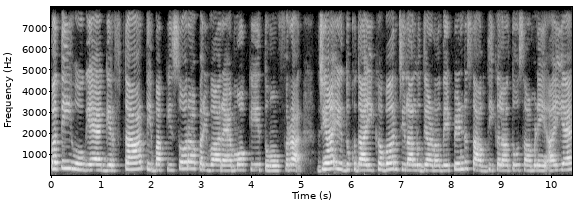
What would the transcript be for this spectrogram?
ਪਤੀ ਹੋ ਗਿਆ ਗ੍ਰਿਫਤਾਰ ਤੇ ਬਾਕੀ ਸੋਹਰਾ ਪਰਿਵਾਰ ਹੈ ਮੌਕੇ ਤੋਂ ਫਰਾਰ। ਜਿਹਾਂ ਇਹ ਦੁਖਦਾਈ ਖਬਰ ਜ਼ਿਲ੍ਹਾ ਲੁਧਿਆਣਾ ਦੇ ਪਿੰਡ ਸਾਬਦੀ ਕਲਾਂ ਤੋਂ ਸਾਹਮਣੇ ਆਈ ਹੈ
